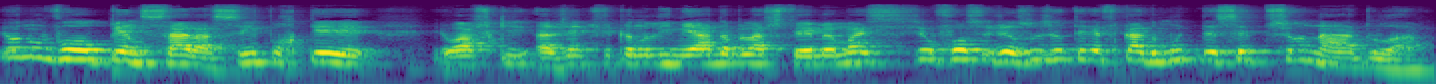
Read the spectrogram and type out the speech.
eu não vou pensar assim porque eu acho que a gente fica no limiar da blasfêmia, mas se eu fosse Jesus eu teria ficado muito decepcionado lá.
